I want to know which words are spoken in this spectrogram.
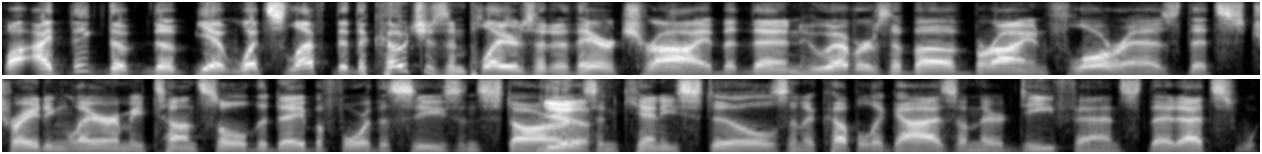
Well, I think the the yeah, what's left the, the coaches and players that are there try, but then whoever's above Brian Flores that's trading Laremy Tunsil the day before the season starts Yeah. and Kenny Stills and a couple of guys on their defense that that's Like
